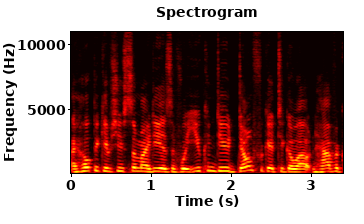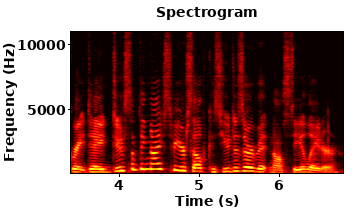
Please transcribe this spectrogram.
I hope it gives you some ideas of what you can do. Don't forget to go out and have a great day. Do something nice for yourself because you deserve it, and I'll see you later.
